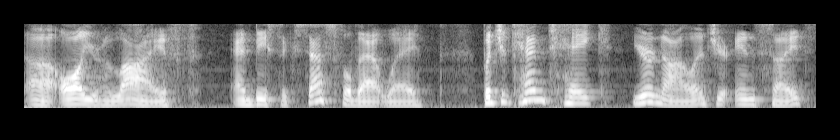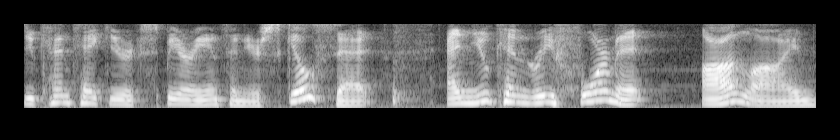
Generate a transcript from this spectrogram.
uh, all your life and be successful that way. But you can take your knowledge, your insights, you can take your experience and your skill set, and you can reform it online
